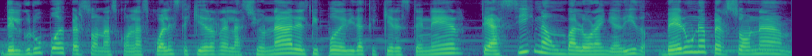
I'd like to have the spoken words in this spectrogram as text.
del grupo de personas con las cuales te quieres relacionar, el tipo de vida que quieres tener, te asigna un valor añadido. Ver una persona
